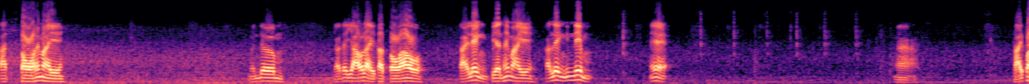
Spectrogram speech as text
ตัดต่อให้ใหม่ เหมือนเดิมอยากได้ยาวเท่าไหร่ตัดต่อเอาสายเร่งเปลี่ยนให้ใหม่การเร่งนิ่มๆนี่อ่าสายไฟ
